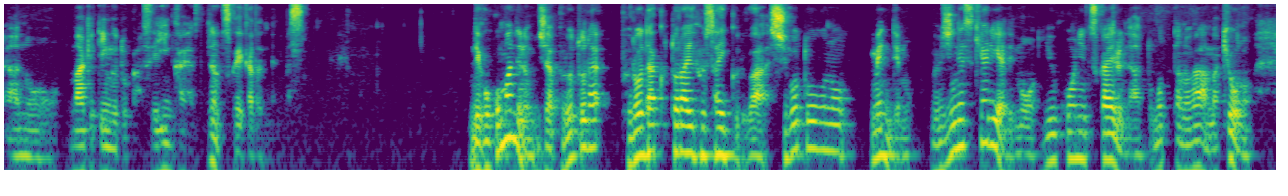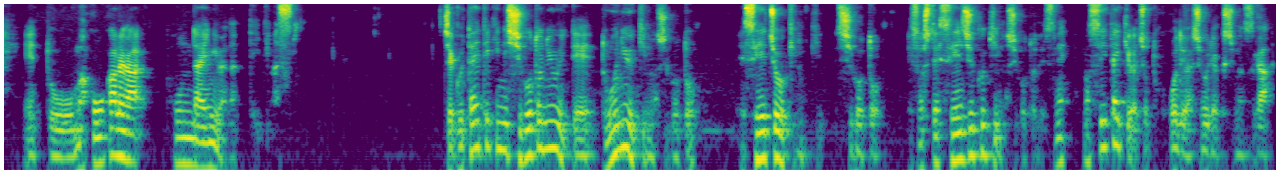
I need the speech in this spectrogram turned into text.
あの、マーケティングとか製品開発での使い方になります。で、ここまでの、じゃあプロトラ、プロダクトライフサイクルは仕事の面でも、ビジネスキャリアでも有効に使えるなと思ったのが、まあ、今日の、えっと、まあ、ここからが本題にはなっていきます。じゃあ具体的に仕事において導入期の仕事、成長期の仕事、そして成熟期の仕事ですね。まあ、衰退期はちょっとここでは省略しますが、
